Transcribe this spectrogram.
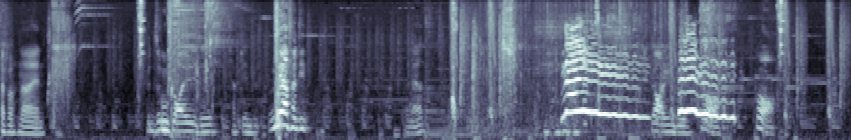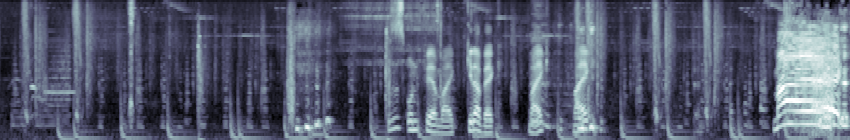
einfach nein. Ich bin so goldig. Ich hab den mehr verdient. Dein Ernst? Nein! Ja, irgendwie. Ja. Oh. Das ist unfair, Mike. Geh da weg. Mike? Mike? Mike!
